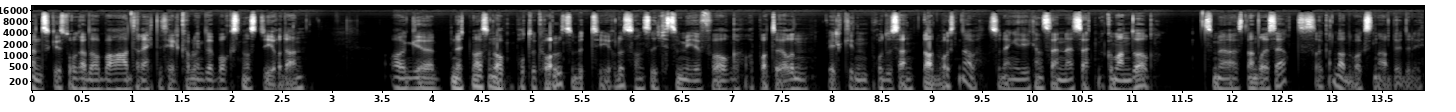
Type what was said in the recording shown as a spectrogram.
ønsker i stor grad å bare ha direkte tilkobling til boksen og styre den. Og eh, benytter meg som en åpen protokoll, så betyr det sånn ikke så mye for operatøren hvilken produsent ladeboksen er av. Så lenge de kan sende et sett med kommandoer som er standardisert, så kan ladeboksen adlyde de.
